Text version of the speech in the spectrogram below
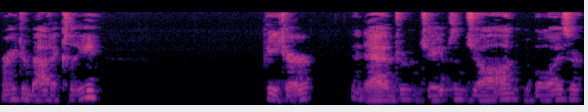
very dramatically. Peter and Andrew and James and John, the boys are,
